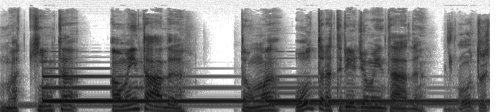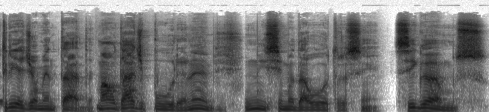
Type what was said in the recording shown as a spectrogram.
Uma quinta aumentada. Então, uma outra tríade aumentada. Outra tríade aumentada. Maldade pura, né? Uma em cima da outra, assim. Sigamos.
